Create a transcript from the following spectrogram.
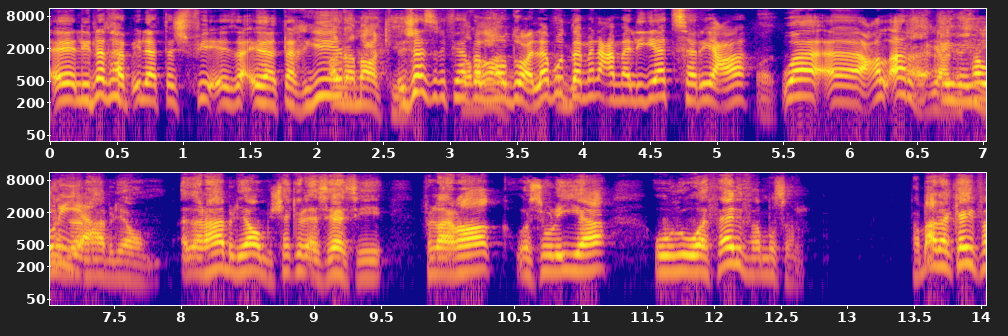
آه، لنذهب إلى تشفي إلى تغيير. جذري في هذا طبعاً. الموضوع لابد من عمليات سريعة وعلى الأرض أين يعني فورية الارهاب اليوم؟ الإرهاب اليوم بشكل أساسي في العراق وسوريا و- وثالثا مصر. طب أنا كيف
